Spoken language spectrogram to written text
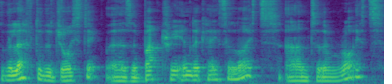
To the left of the joystick there's a battery indicator light and to the right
